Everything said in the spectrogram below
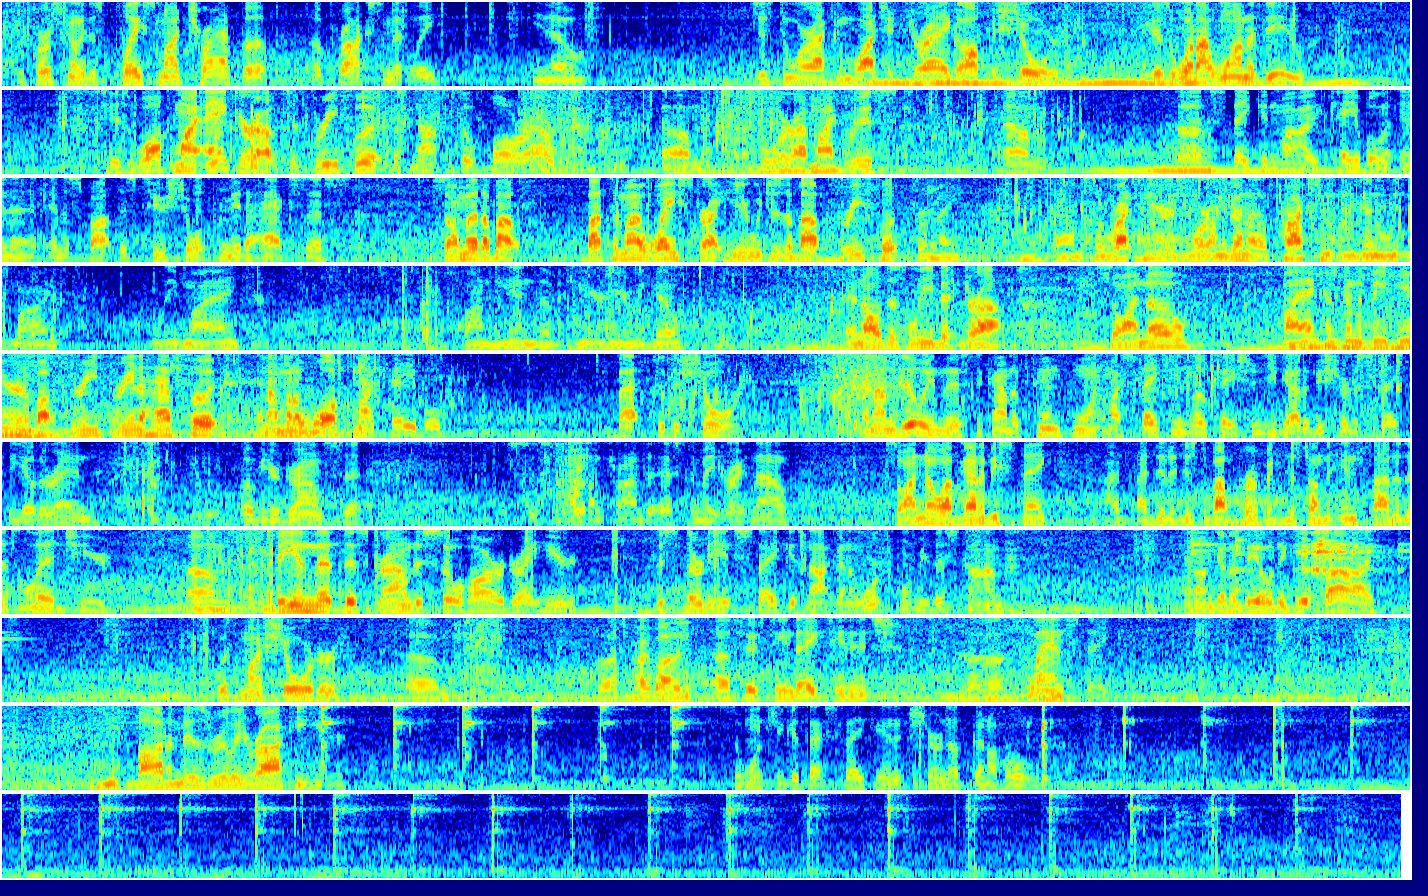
I'm first going to just place my trap up approximately, you know, just to where I can watch it drag off the shore. Because what I want to do is walk my anchor out to three foot, but not so far out um, to where I might risk um, uh, staking my cable in a, in a spot that's too short for me to access. So I'm at about about to my waist right here, which is about three foot for me. Um, so right here is where I'm going to approximately going to leave my leave my anchor. Find the end of it here. Here we go. And I'll just leave it dropped. So I know my anchor is going to be here in about three, three and a half foot, and I'm going to walk my cable back to the shore. And I'm doing this to kind of pinpoint my staking location. You got to be sure to stake the other end of your drown set. This, this is what I'm trying to estimate right now. So I know I've got to be staked. I, I did it just about perfect just on the inside of this ledge here. Um, being that this ground is so hard right here, this 30 inch stake is not going to work for me this time. And I'm going to be able to get by with my shorter, um, well, that's probably about a, a 15 to 18 inch uh, land stake. And this bottom is really rocky here. So once you get that stake in, it's sure enough going to hold.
